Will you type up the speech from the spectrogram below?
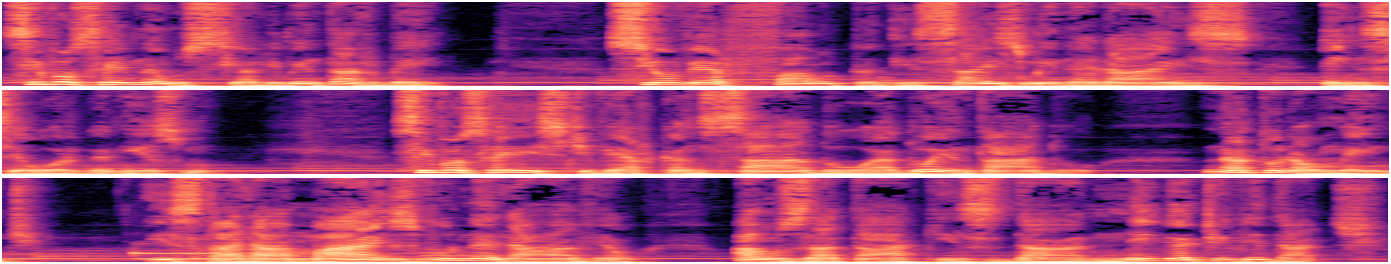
Se você não se alimentar bem, se houver falta de sais minerais em seu organismo, se você estiver cansado ou adoentado, naturalmente estará mais vulnerável aos ataques da negatividade.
